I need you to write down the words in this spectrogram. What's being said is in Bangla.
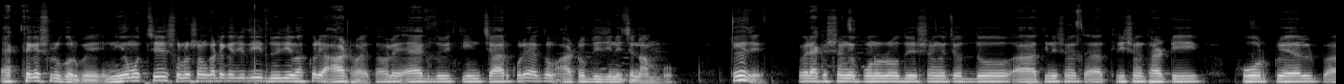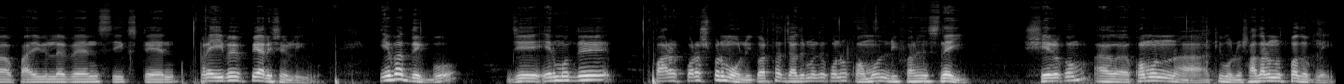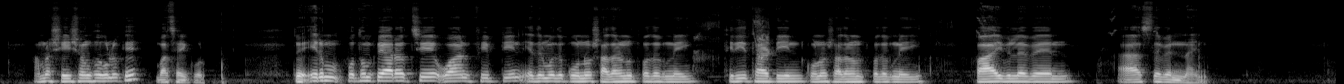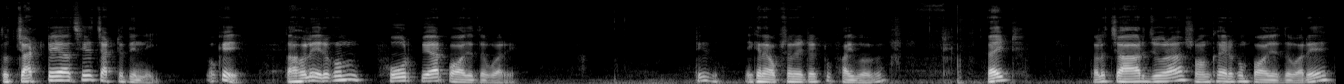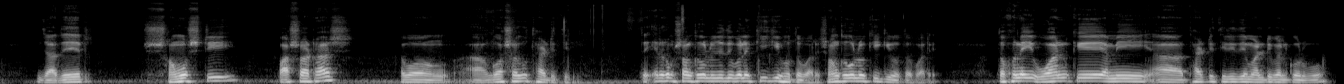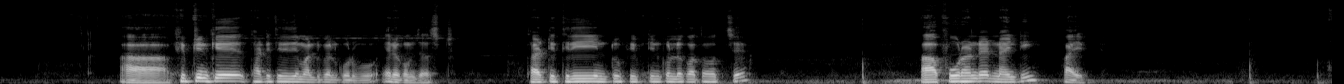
এক থেকে শুরু করবে। নিয়ম হচ্ছে ষোলো সংখ্যাটাকে যদি দুই দিয়ে ভাগ করে আট হয়, তাহলে এক, দুই, তিন, চার করে একদম আট অব্দি নিচে নামবো। ঠিক আছে? এবার একের সঙ্গে পনেরো, দুইয়ের সঙ্গে চোদ্দ তিনের সঙ্গে থ্রির সঙ্গে thirty four twelve five eleven six ten মানে এইভাবে পেয়ার হিসেবে লিখব। এবার দেখব যে এর মধ্যে পরস্পর মৌলিক, অর্থাৎ যাদের মধ্যে কোনো কমন ডিফারেন্স নেই, সেরকম কমন কী বলব, সাধারণ উৎপাদক নেই, আমরা সেই সংখ্যাগুলোকে বাছাই করব। তো এর প্রথম পেয়ার হচ্ছে ওয়ান ফিফটিন এদের মধ্যে কোনো সাধারণ উৎপাদক নেই। থ্রি থার্টিন কোনো সাধারণ উৎপাদক নেই। ফাইভ ইলেভেন সেভেন নাইন তো চারটে আছে, চারটেতে নেই। ওকে তাহলে এরকম ফোর পেয়ার পাওয়া যেতে পারে। ঠিক আছে? এখানে অপশান এটা একটু ফাইভ হবে। রাইট তাহলে চার জোড়া সংখ্যা এরকম পাওয়া যেতে পারে, যাদের সমষ্টি পাঁচশো আঠাশ এবং গসাগু থার্টি থ্রি তো এরকম সংখ্যাগুলো যদি বলে কী কী হতে পারে, সংখ্যাগুলো কী কী হতে পারে? তখন এই ওয়ানকে আমি থার্টি থ্রি দিয়ে মাল্টিপ্যাল করব। ফিফটিনকে থার্টি থ্রি দিয়ে মাল্টিপ্যাল করব, এরকম just thirty three into fifteen করলে কত হচ্ছে? Four hundred ninety five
